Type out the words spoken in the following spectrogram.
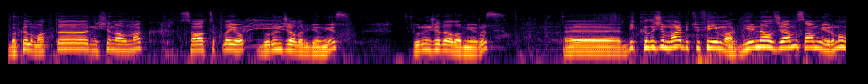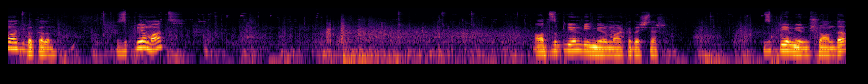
Bakalım hatta nişan almak sağ tıkla yok. Durunca alabiliyor muyuz? Durunca da alamıyoruz. Ee, bir kılıcım var bir tüfeğim var. Birini alacağımı sanmıyorum ama hadi bakalım. Zıplıyor mu at? At zıplıyor mu bilmiyorum arkadaşlar. Zıplayamıyorum şu anda.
